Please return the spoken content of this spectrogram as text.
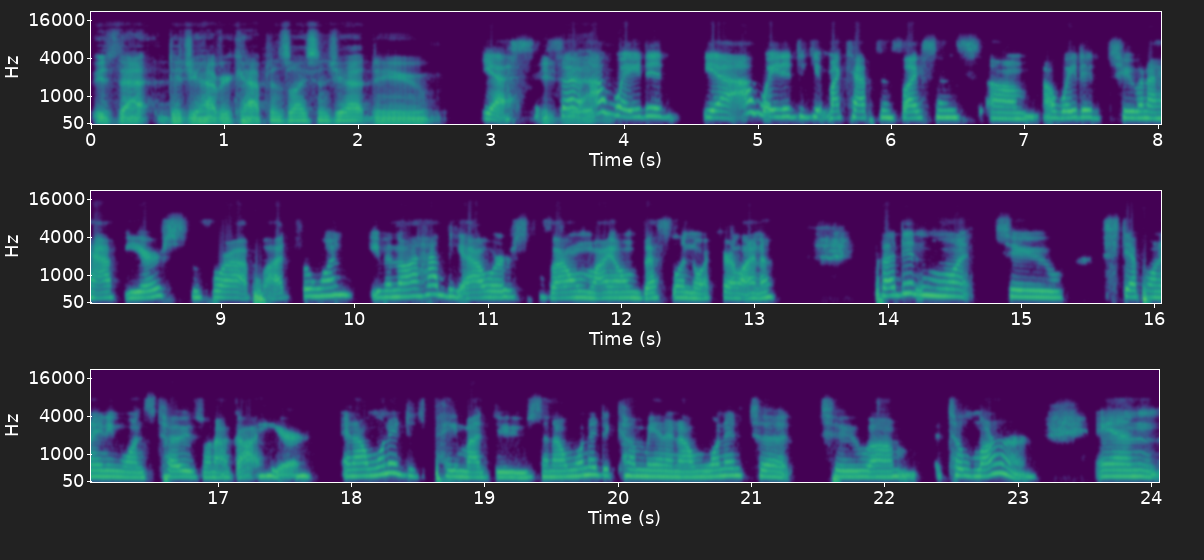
is that did you have your captain's license yet do you Yes. You so did? I waited. Yeah, I waited to get my captain's license. Um, I waited two and a half years before I applied for one, even though I had the hours because I own my own vessel in North Carolina. But I didn't want to step on anyone's toes when I got here, and I wanted to pay my dues, and I wanted to come in, and I wanted to to um, to learn. And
